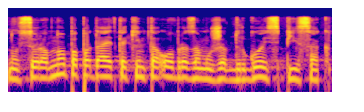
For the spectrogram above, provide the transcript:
но все равно попадает каким-то образом уже в другой список.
